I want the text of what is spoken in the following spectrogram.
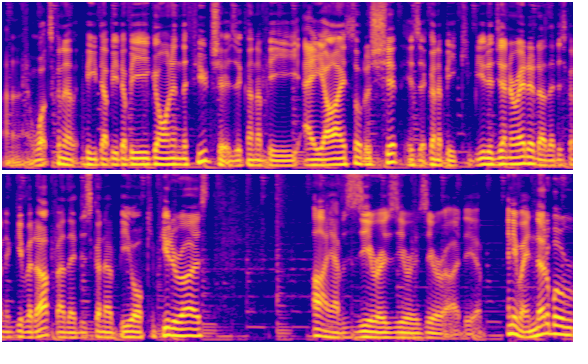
I don't know. What's going to be WWE going in the future? Is it going to be AI sort of shit? Is it going to be computer generated? Are they just going to give it up? Are they just going to be all computerized? I have zero, zero, zero idea. Anyway, notable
